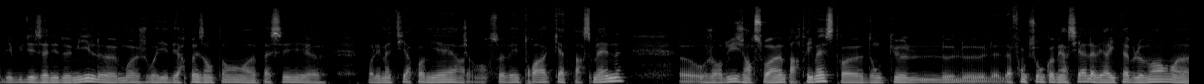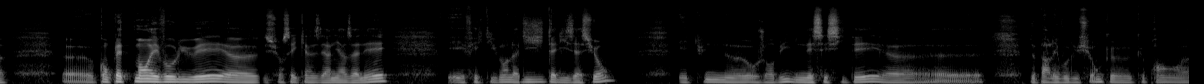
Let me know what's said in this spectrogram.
début des années 2000, moi je voyais des représentants passer pour les matières premières, j'en recevais 3, 4 par semaine. Aujourd'hui, j'en reçois un par trimestre. Donc, la fonction commerciale a véritablement euh, complètement évolué euh, sur ces 15 dernières années. Et effectivement, la digitalisation est aujourd'hui une nécessité euh, de par l'évolution que prend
